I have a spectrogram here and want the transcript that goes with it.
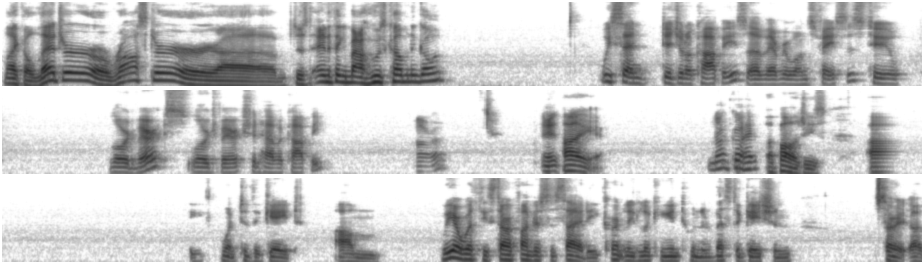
like a ledger or a roster or uh, just anything about who's coming and going? We send digital copies of everyone's faces to Lord Varix. Lord Varix should have a copy. All right. And I no, go ahead. apologies. I went to the gate. Um, we are with the Starfinder Society, currently looking into an investigation. Sorry, uh,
